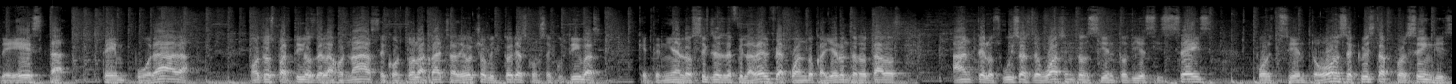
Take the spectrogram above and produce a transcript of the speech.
de esta temporada. Otros partidos de la jornada se cortó la racha de ocho victorias consecutivas que tenían los Sixers de Filadelfia cuando cayeron derrotados ante los Wizards de Washington 116 por 111. Christopher Porzingis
